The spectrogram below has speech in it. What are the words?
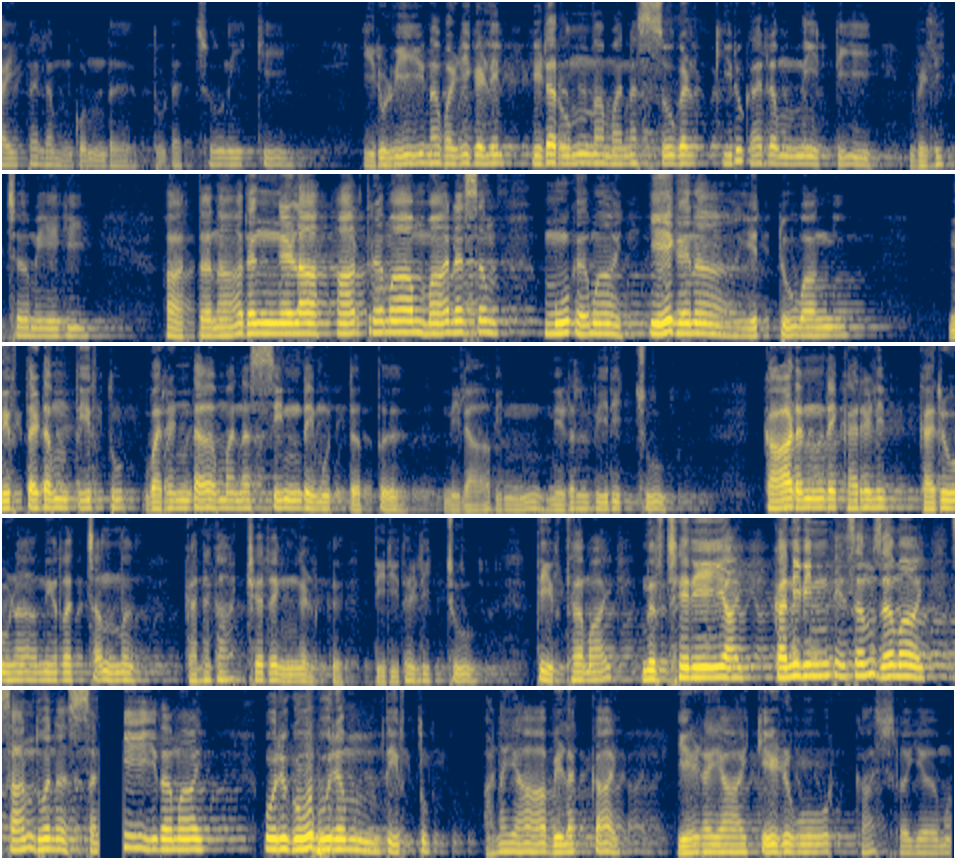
കൈതലം കൊണ്ട് തുടച്ചു നീക്കി. ഇരുൾ വീണ വഴികളിൽ ഇടറുന്ന മനസ്സുകൾ കിരുകരം നീട്ടി. വെളിച്ചമേകി ആർത്തനാദങ്ങളാ ആർദ്രമാം മാനസം മുഖമായി ഏകനായി ഏറ്റുവാങ്ങി. നിർത്തടം തീർത്തു വരണ്ട മനസ്സിന്റെ മുറ്റത്ത് നിലാവിൻ നിഴൽ വിരിച്ചു. കാടന്റെ കരളിൽ കരുണ നിറച്ചന്ന് കനകാക്ഷരങ്ങൾക്ക് തിരിതെളിച്ചു. തീർത്ഥമായി നിർച്ഛരിയായി കനിവിന്റെ സംസമായി സാന്ത്വന സംഗീതമായി ഒരു ഗോപുരം തീർത്തു. അണയാ വിളക്കായി ഏഴയായി കേഴുവോർക്കാശ്രയമായി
